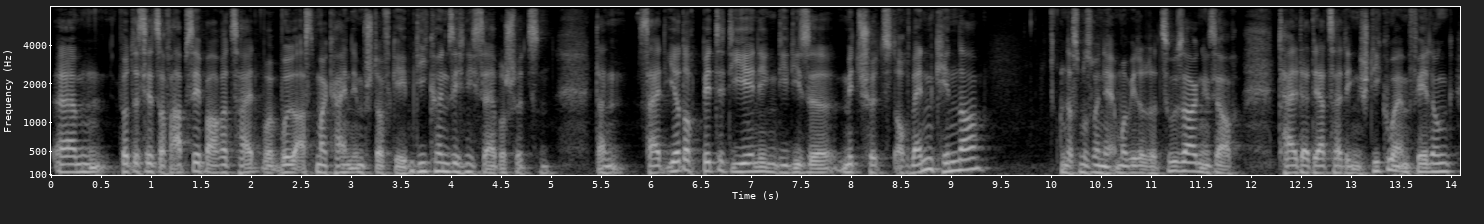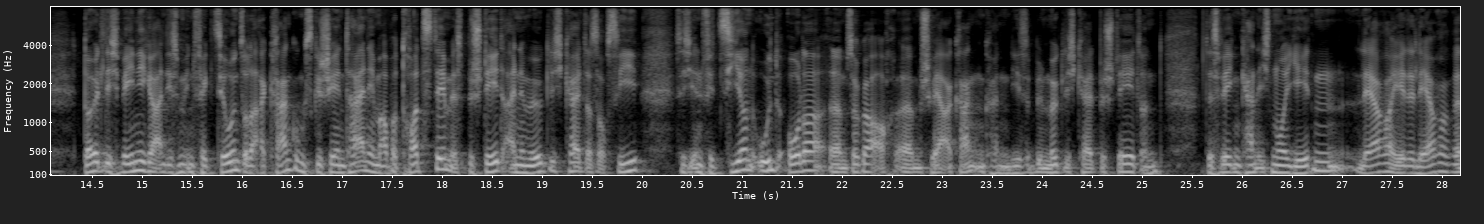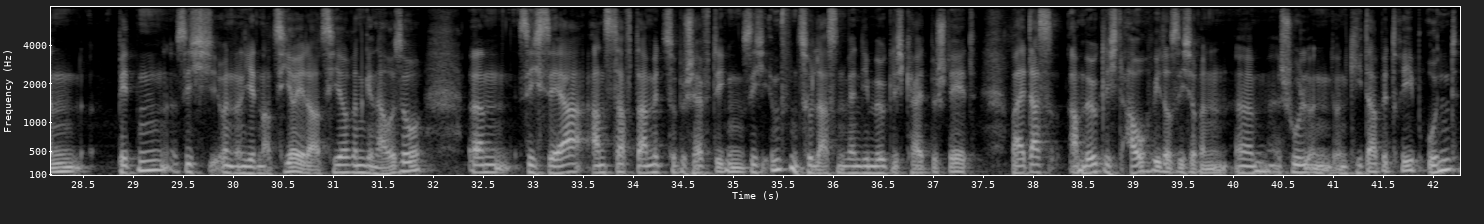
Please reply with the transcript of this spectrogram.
ähm, wird es jetzt auf absehbare Zeit wohl erstmal keinen Impfstoff geben. Die können sich nicht selber schützen. Dann seid ihr doch bitte diejenigen, die diese mitschützt. Auch wenn Kinder und das muss man ja immer wieder dazu sagen, ist ja auch Teil der derzeitigen STIKO-Empfehlung, deutlich weniger an diesem Infektions- oder Erkrankungsgeschehen teilnehmen. Aber trotzdem, es besteht eine Möglichkeit, dass auch sie sich infizieren und oder ähm, sogar auch ähm, schwer erkranken können. Diese Möglichkeit besteht. Und deswegen kann ich nur jeden Lehrer, jede Lehrerin bitten, sich und, jeden Erzieher, jede Erzieherin genauso, ähm, sich sehr ernsthaft damit zu beschäftigen, sich impfen zu lassen, wenn die Möglichkeit besteht. Weil das ermöglicht auch wieder sicheren ähm, Schul- und, und Kita-Betrieb und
